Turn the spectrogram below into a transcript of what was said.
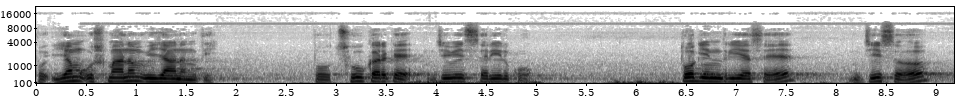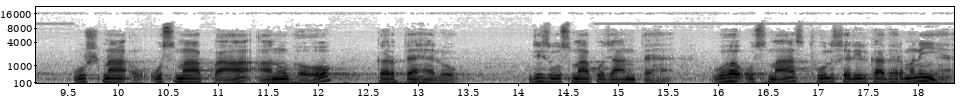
तो यम उष्मानम विजानंती तो छू करके जीवित शरीर को त्वग इंद्रिय से जिस उष्णा उष्मा का अनुभव करते हैं लोग, जिस उष्मा को जानते हैं, वह उष्मा स्थूल शरीर का धर्म नहीं है।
